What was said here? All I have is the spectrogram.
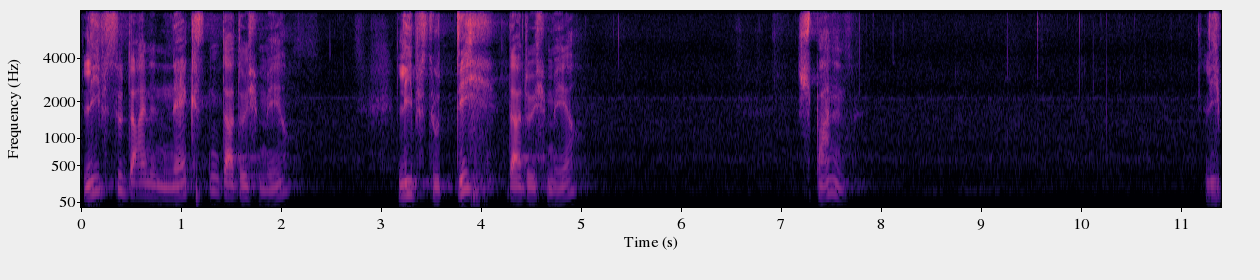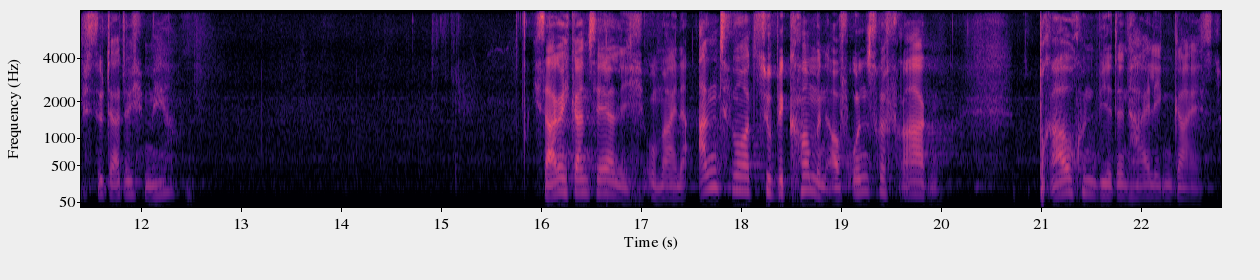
Liebst du deinen Nächsten dadurch mehr? Liebst du dich dadurch mehr? Spannend. Liebst du dadurch mehr? Ich sage euch ganz ehrlich, um eine Antwort zu bekommen auf unsere Fragen, brauchen wir den Heiligen Geist.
